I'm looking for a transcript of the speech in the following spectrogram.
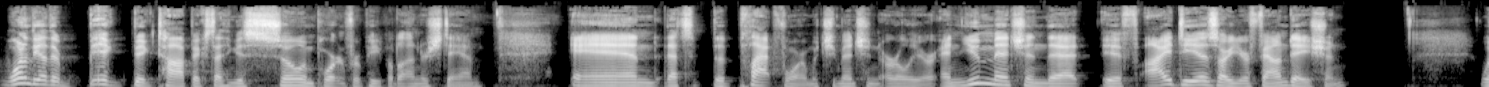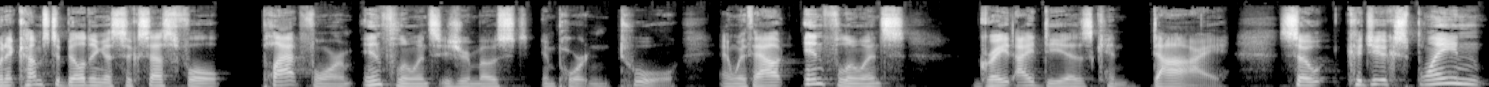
one of the other big big topics i think is so important for people to understand. And that's the platform which you mentioned earlier. And you mentioned that if ideas are your foundation when it comes to building a successful platform, influence is your most important tool. And without influence, great ideas can die. So could you explain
